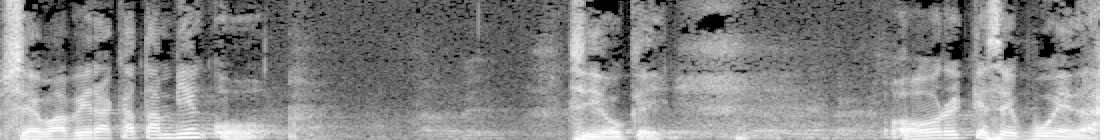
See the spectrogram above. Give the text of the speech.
¿Se va a ver acá también o...? Sí, ok. Ahora que se pueda.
